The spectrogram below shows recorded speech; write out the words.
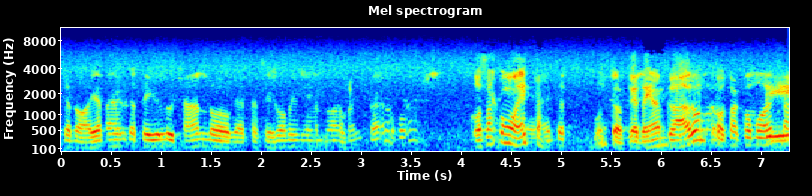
que todavía tienen que seguir luchando, que se sigue viniendo pero pues, cosas como esta, este, que tengan claro, cosas como esta.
